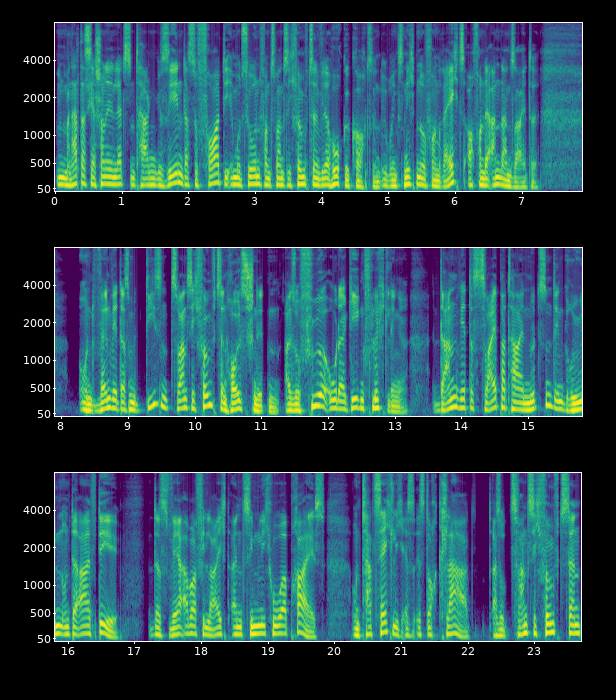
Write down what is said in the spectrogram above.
Man hat das ja schon in den letzten Tagen gesehen, dass sofort die Emotionen von 2015 wieder hochgekocht sind. Übrigens nicht nur von rechts, auch von der anderen Seite. Und wenn wir das mit diesen 2015 Holzschnitten, also für oder gegen Flüchtlinge, dann wird es zwei Parteien nützen, den Grünen und der AfD. Das wäre aber vielleicht ein ziemlich hoher Preis. Und tatsächlich, es ist doch klar, also 2015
